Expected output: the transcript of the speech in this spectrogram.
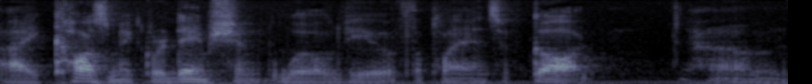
a cosmic redemption worldview of the plans of God. Um,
